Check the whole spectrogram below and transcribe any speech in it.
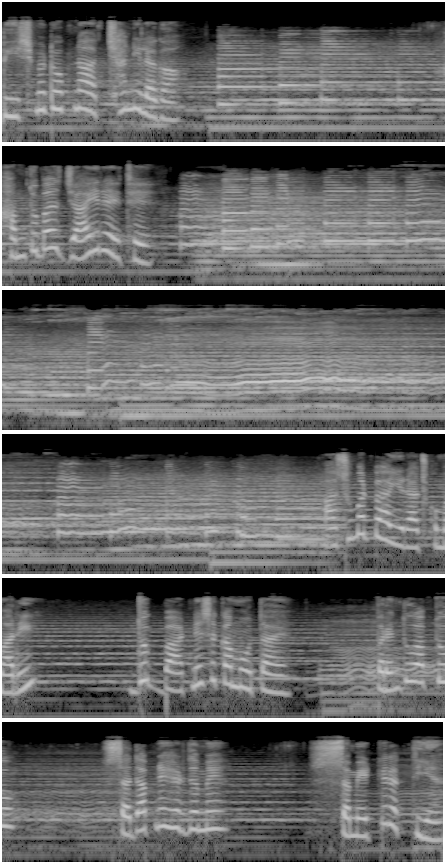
बीच में तो टोकना अच्छा नहीं लगा। हम तो बस जा ही रहे थे। आँसू मत बहाइए राजकुमारी। दुख बांटने से कम होता है। परंतु आप तो सदा अपने हृदय में समेट के रखती हैं।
